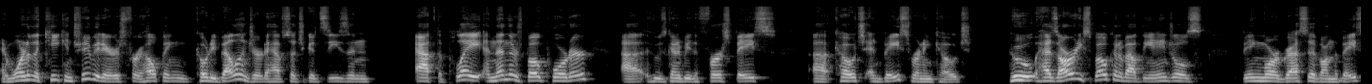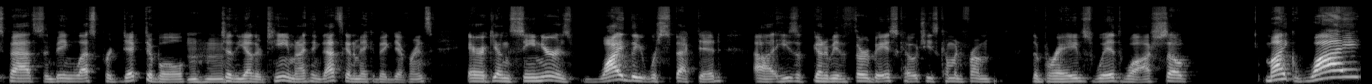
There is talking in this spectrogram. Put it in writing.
and one of the key contributors for helping Cody Bellinger to have such a good season at the plate. And then there's Bo Porter, uh, who's going to be the first base uh, coach and base running coach, who has already spoken about the Angels being more aggressive on the base paths and being less predictable Mhm. to the other team. And I think that's going to make a big difference. Eric Young Sr. is widely respected. Uh, he's going to be the third base coach. He's coming from the Braves with Wash. So, Mike, why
